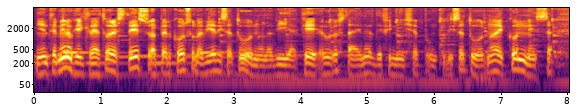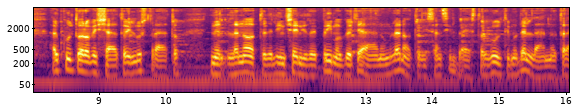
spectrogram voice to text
Niente meno che il creatore stesso ha percorso la via di Saturno, la via che Rudolf Steiner definisce appunto di Saturno e connessa al culto rovesciato illustrato nella notte dell'incendio del primo Goetheanum, la notte di San Silvestro, l'ultimo dell'anno tra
